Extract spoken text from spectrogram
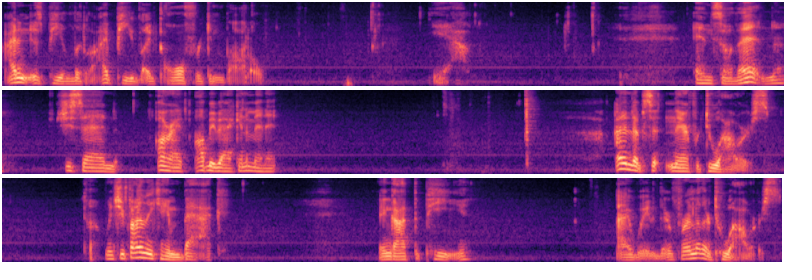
I didn't just pee a little, I peed like the whole freaking bottle. Yeah. And so then she said, All right, I'll be back in a minute. I ended up sitting there for two hours. When she finally came back and got the pee, I waited there for another two hours.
